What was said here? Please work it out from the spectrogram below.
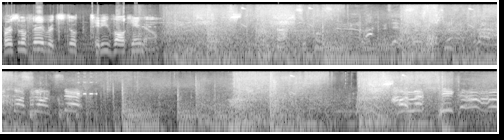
Personal favorite, still Titty Volcano. Nothing on set! Our left cheek!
